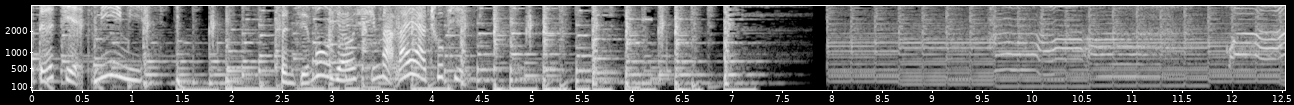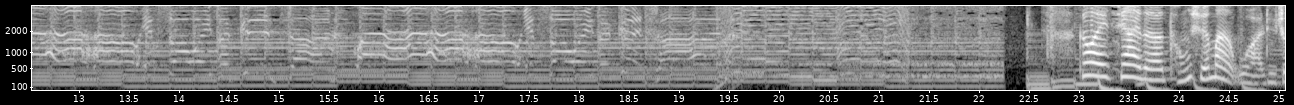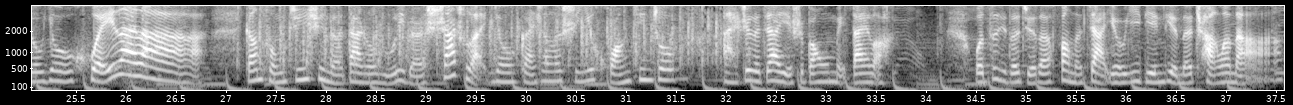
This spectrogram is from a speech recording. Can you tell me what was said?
不得解的秘密。本节目由喜马拉雅出品。亲爱的同学们，我绿洲又回来啦！刚从军训的大熔炉里边杀出来，又赶上了十一黄金周，哎，这个假也是把我美呆了。我自己都觉得放的假有一点点的长了呢。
